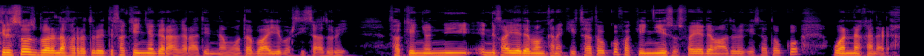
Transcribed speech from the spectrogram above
kiristoos bara lafarra turetti fakkeenya garaa garaatiin namoota baay'ee barsiisaa ture. Fakkeenyonni inni fayyadaman kana keessaa tokko fakkeenyi yesus fayyadamaa ture keessaa tokko wanna kanadha.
